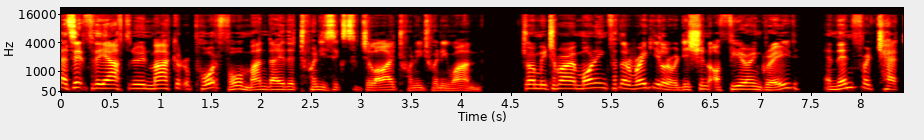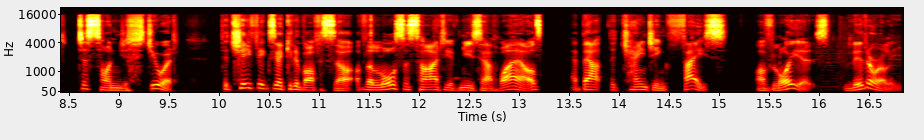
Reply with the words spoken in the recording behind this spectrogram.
That's it for the afternoon market report for Monday, the 26th of July, 2021. Join me tomorrow morning for the regular edition of Fear and Greed, and then for a chat to Sonja Stewart, the Chief Executive Officer of the Law Society of New South Wales, about the changing face of lawyers, literally.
